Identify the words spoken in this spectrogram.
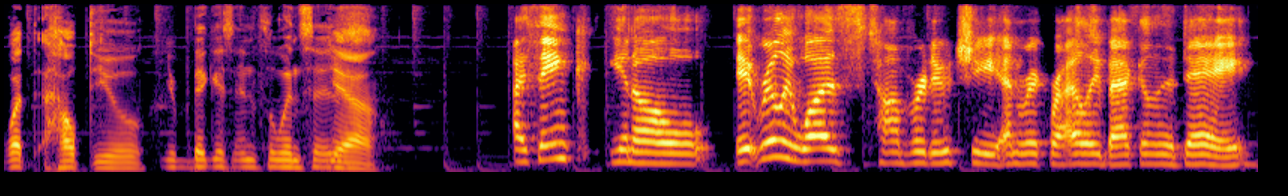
what helped you? Your biggest influences. Yeah. I think, you know, it really was Tom Verducci and Rick Reilly back in the day.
